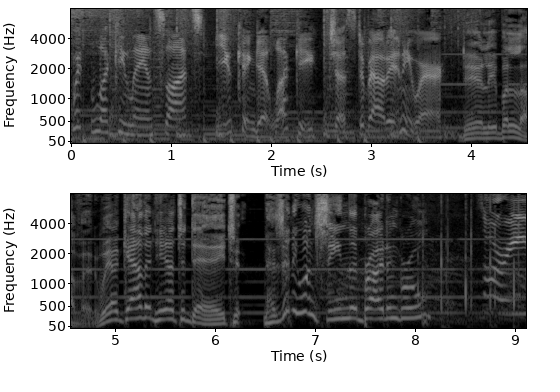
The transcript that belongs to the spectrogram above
With Lucky Land slots, you can get lucky just about anywhere. Dearly beloved, we are gathered here today to. Has anyone seen the bride and groom? Sorry,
